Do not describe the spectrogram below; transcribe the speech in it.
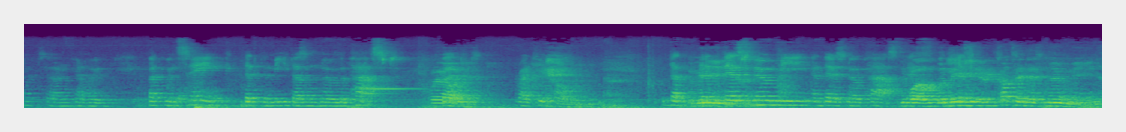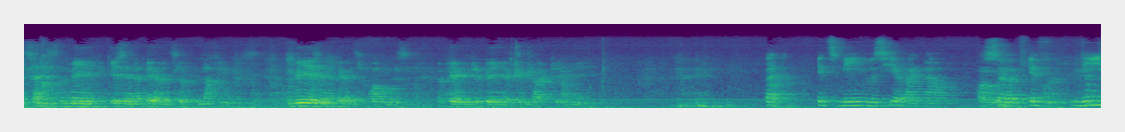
But, um, hello. but when saying that the me doesn't know the past, Where But- are you? right here, oh. that, The that me- there's uh, no me and there's no past. Well, the me, There's you can't say there's no me, in a sense the me is an appearance of nothingness. The me is an appearance of oneness, appearing to be a contracted me. But it's me who's here right now. So um, if me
